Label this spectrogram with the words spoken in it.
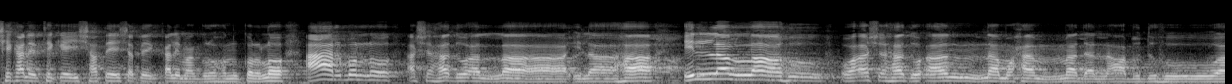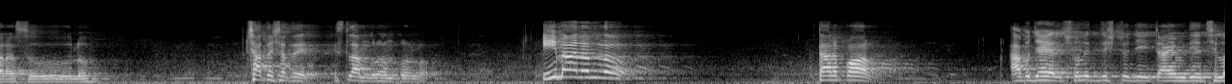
সেখানে থেকেই সাথে সাথে কালিমা গ্রহণ করল আর বলল, আশহাদু আল্লাহ ইলাহা ইল্লাল্লাহু ওয়া আশহাদু আন্না মুহাম্মাদান আবদুহু ওয়া রাসূলুহু। সাথে সাথে ইসলাম গ্রহণ করল। ইমান আনলো। তারপর আবু জাহেল সুনির্দিষ্ট যেই টাইম দিয়েছিল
